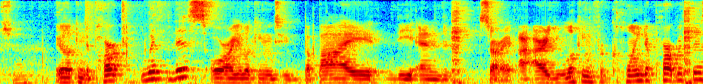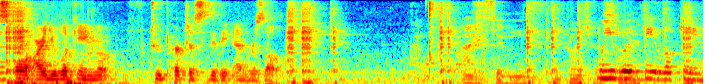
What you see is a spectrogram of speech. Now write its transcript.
Sure. Are you looking to part with this, or are you looking to buy the end? Sorry, are, are you looking for coin to part with this, or are you looking to purchase the, the end result? I assume purchase, We would be looking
